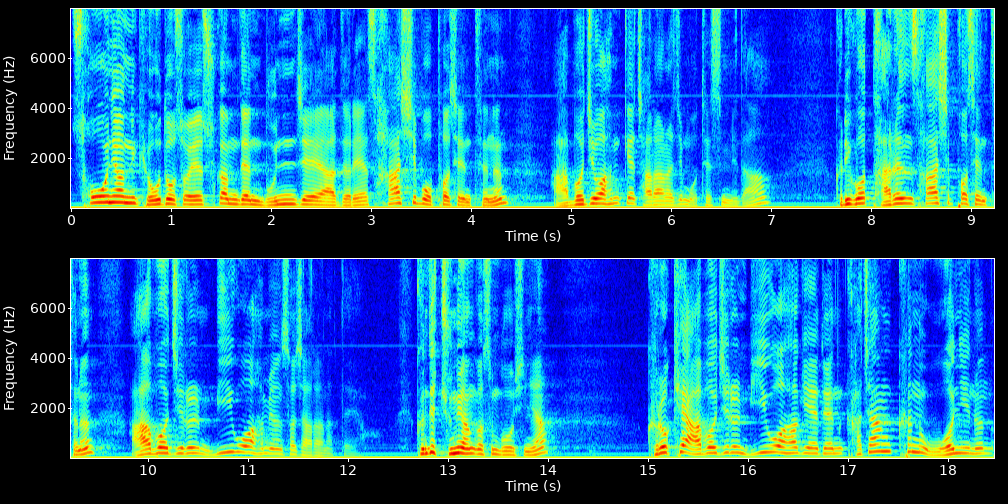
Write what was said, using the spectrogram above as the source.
소년 교도소에 수감된 문제 아들의 45%는 아버지와 함께 자라나지 못했습니다. 그리고 다른 40%는 아버지를 미워하면서 자라났대요. 근데 중요한 것은 무엇이냐? 그렇게 아버지를 미워하게 된 가장 큰 원인은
